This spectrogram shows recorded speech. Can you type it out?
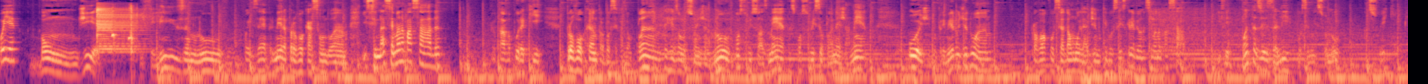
Oiê, bom dia e feliz ano novo. Pois é, primeira provocação do ano. E se na semana passada eu tava por aqui provocando para você fazer um plano, ter resoluções de ano novo, construir suas metas, construir seu planejamento, hoje, no primeiro dia do ano, provoco você a dar uma olhadinha no que você escreveu na semana passada e ver quantas vezes ali você mencionou a sua equipe.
